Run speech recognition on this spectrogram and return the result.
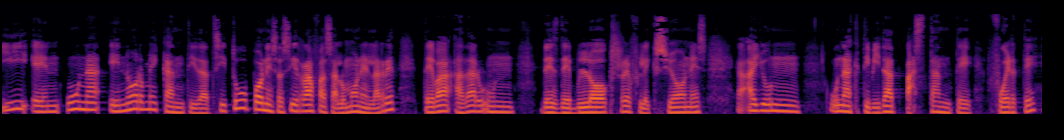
y en una enorme cantidad. Si tú pones así Rafa Salomón en la red, te va a dar un, desde blogs, reflexiones, hay un, una actividad bastante fuerte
